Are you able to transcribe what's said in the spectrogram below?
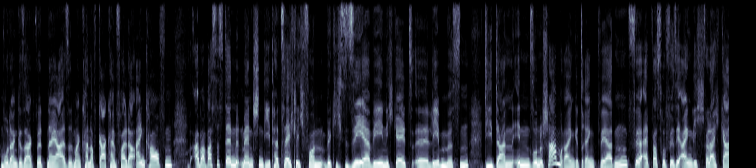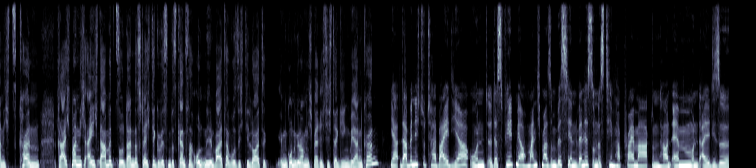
wo dann gesagt wird, wird, naja, also man kann auf gar keinen Fall da einkaufen. Aber was ist denn mit Menschen, die tatsächlich von wirklich sehr wenig Geld äh, leben müssen, die dann in so eine Scham reingedrängt werden für etwas, wofür sie eigentlich vielleicht gar nichts können? Reicht man nicht eigentlich damit so dann das schlechte Gewissen bis ganz nach unten hin weiter, wo sich die Leute im Grunde genommen nicht mehr richtig dagegen wehren können? Ja, da bin ich total bei dir und äh, das fehlt mir auch manchmal so ein bisschen, wenn es um das Thema Primark und H&M und all diese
